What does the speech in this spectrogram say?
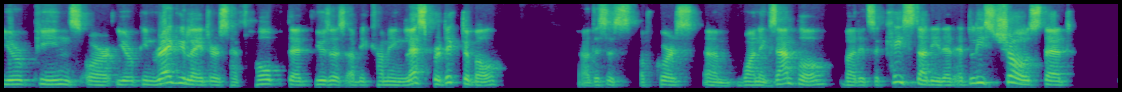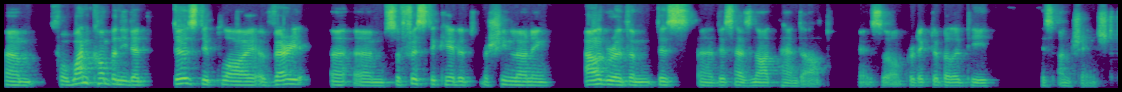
Europeans or European regulators have hoped that users are becoming less predictable. This is, of course, um, one example, but it's a case study that at least shows that um, for one company that does deploy a very uh, um, sophisticated machine learning algorithm, this, uh, this has not panned out. And so predictability is unchanged.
